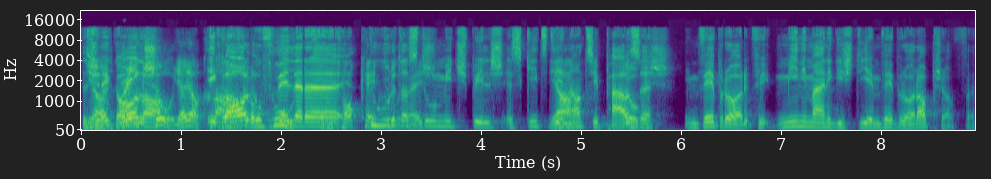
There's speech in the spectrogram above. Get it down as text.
Das Ja, ist ja egal, schon, ja, ja, klar. egal Aber auf Tour, welcher Hockey-Tour, Tour dass weißt du mitspielst. Es gibt die Ja, Nazi-Pause im Februar. Für meine Meinung ist die im Februar abschaffen.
